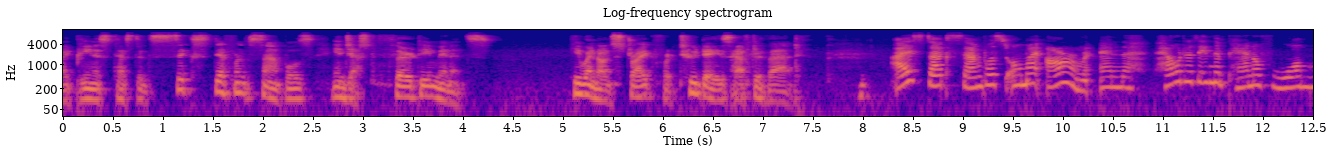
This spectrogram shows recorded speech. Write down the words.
my penis tested six different samples in just 30 minutes. He went on strike for two days after that. I stuck samples on my arm and held it in a pan of warm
